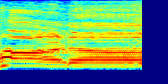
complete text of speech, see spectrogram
party.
